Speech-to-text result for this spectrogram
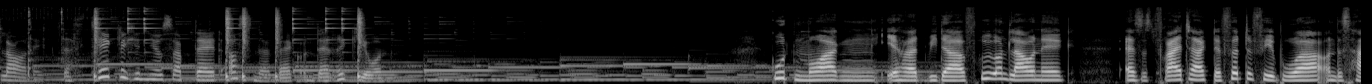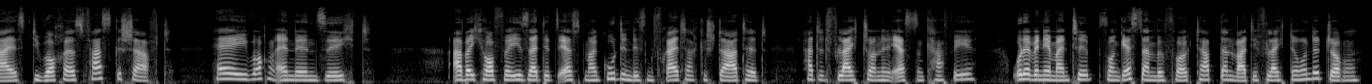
Launig, das tägliche News Update aus Nürnberg und der Region. Guten Morgen, ihr hört wieder früh und launig. Es ist Freitag, der 4. Februar und es heißt, die Woche ist fast geschafft. Hey, Wochenende in Sicht. Aber ich hoffe, ihr seid jetzt erstmal gut in diesen Freitag gestartet, hattet vielleicht schon den ersten Kaffee oder wenn ihr meinen Tipp von gestern befolgt habt, dann wart ihr vielleicht eine Runde joggen.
